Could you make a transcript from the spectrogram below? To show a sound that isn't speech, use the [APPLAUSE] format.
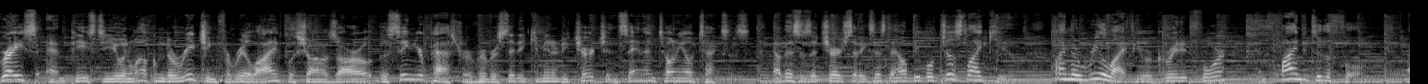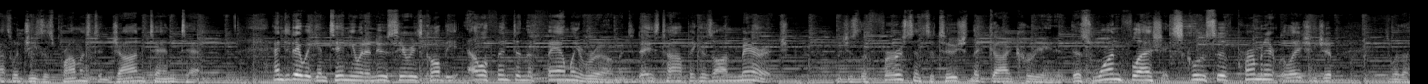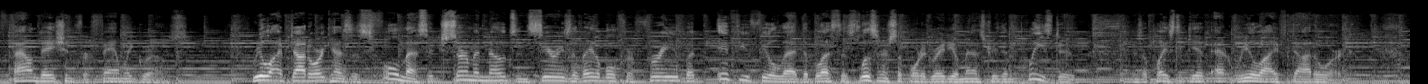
Grace and peace to you, and welcome to Reaching for Real Life with Sean Azzaro, the senior pastor of River City Community Church in San Antonio, Texas. Now, this is a church that exists to help people just like you find the real life you were created for and find it to the full. That's what Jesus promised in John 10 10. And today we continue in a new series called The Elephant in the Family Room, and today's topic is on marriage, which is the first institution that God created. This one flesh, exclusive, permanent relationship where the foundation for family grows. RealLife.org has this full message, sermon notes, and series available for free. But if you feel led to bless this listener supported radio ministry, then please do. There's a place to give at reallife.org.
